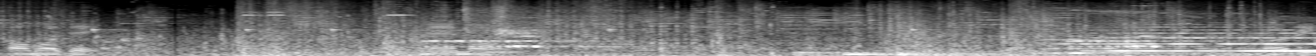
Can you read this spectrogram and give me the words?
سلام آماده معمار آری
